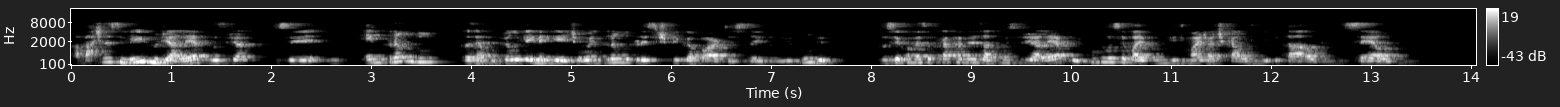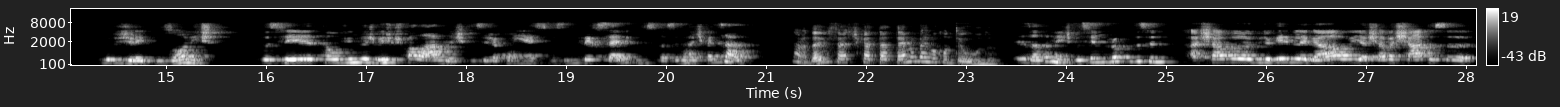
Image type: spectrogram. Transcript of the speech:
A partir desse mesmo dialeto, você já, você entrando, por exemplo, pelo Gamergate, ou entrando por esses pick-up artists aí do YouTube, você começa a ficar familiarizado com esse dialeto e quando você vai para um vídeo mais radical de um militar, de um incel, de um grupo de direito dos homens, você está ouvindo as mesmas palavras que você já conhece, você não percebe que você está sendo radicalizado. Não, daí você acha que está até no mesmo conteúdo. Exatamente. Você entrou porque você achava videogame legal e achava chato essa,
